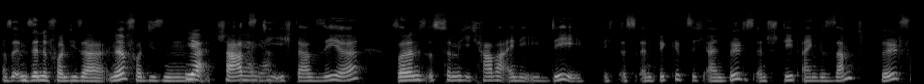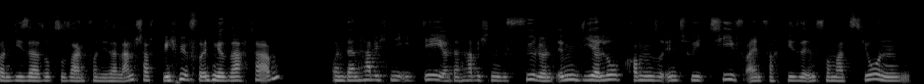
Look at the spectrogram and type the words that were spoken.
also im Sinne von dieser, ne, von diesen ja, Charts, ja, ja. die ich da sehe, sondern es ist für mich, ich habe eine Idee. Ich, es entwickelt sich ein Bild, es entsteht ein Gesamtbild von dieser sozusagen von dieser Landschaft, wie wir vorhin gesagt haben. Und dann habe ich eine Idee und dann habe ich ein Gefühl und im Dialog kommen so intuitiv einfach diese Informationen,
